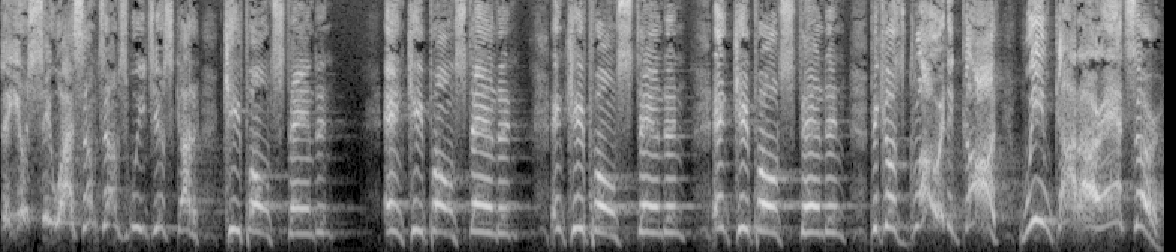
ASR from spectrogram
Do you see why sometimes we just got to keep on standing and keep on standing and keep on standing and keep on standing? Because glory to God, we've got our answer.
